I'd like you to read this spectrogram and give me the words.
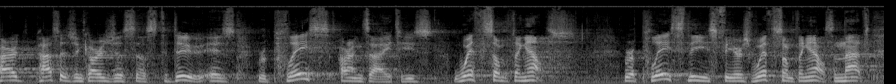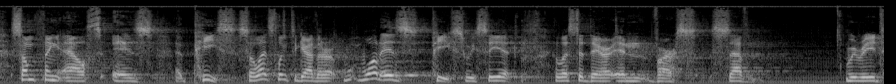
our passage encourages us to do is replace our anxieties with something else. Replace these fears with something else, and that something else is uh, peace. So let's look together what is peace. We see it listed there in verse 7. We read,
